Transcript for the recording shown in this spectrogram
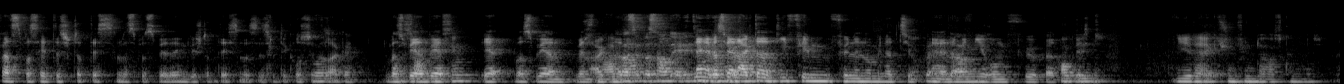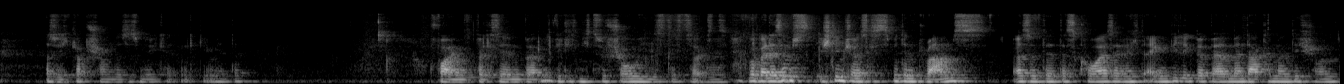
was, was hätte es stattdessen? Was, was wäre irgendwie stattdessen? Das ist halt die große Was? Frage. Was wäre, wär, ja, was wären, wenn. Alternativ Also. Nein, nein, was wäre ein Alternativfilm für eine Nomination, eine Nominierung für Birdman gewesen? jeder Actionfilm, der rausgekommen ist. Also ich glaube schon, dass es Möglichkeiten gegeben hätte. Vor allem, weil es ja in Birdman wirklich nicht so showy ist, dass du sagst. Wobei das stimmt schon, es ist mit den Drums, also der, der Score ist ja recht eigenwillig bei Birdman, da kann man die schon,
